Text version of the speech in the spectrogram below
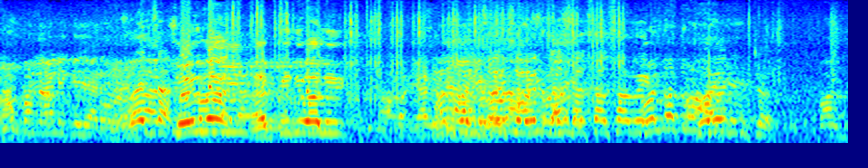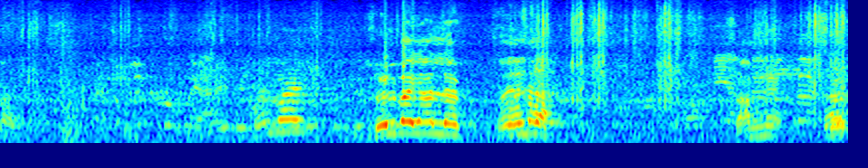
आपण कहाँ लेके जा रहे हैं सर सोहेल भाई happy Diwali sir sir sir sir sir. Sohail भाई यहाँ लेफ़्ट सोहेल सर। सामने sir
